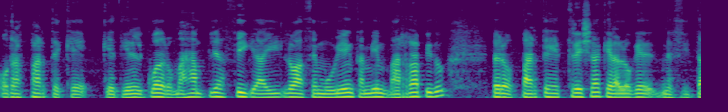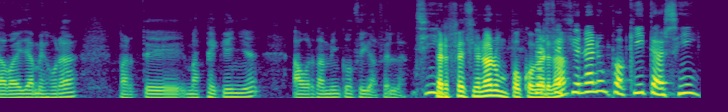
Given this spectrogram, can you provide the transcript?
otras partes que, que tiene el cuadro más amplias, sí que ahí lo hace muy bien también, más rápido, pero partes estrechas, que era lo que necesitaba ella mejorar, parte más pequeña, ahora también consigue hacerla. sí. Perfeccionar un poco, ¿verdad? Perfeccionar un poquito, sí.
